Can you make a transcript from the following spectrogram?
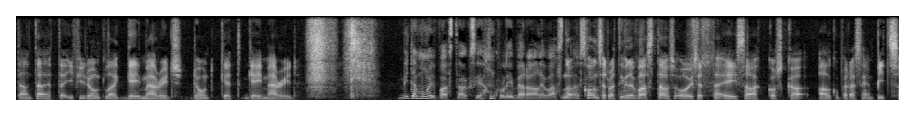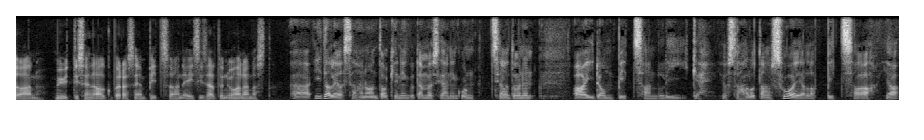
Tämä on tämä, että if you don't like gay marriage, don't get gay married. Mitä muita vastauksia on kuin liberaali No vastaus? konservatiivinen vastaus olisi, että ei saa, koska alkuperäiseen pizzaan, myyttiseen alkuperäiseen pizzaan ei sisältynyt ananasta. Ää, Italiassahan on toki niinku tämmöisiä, niinku, siellä on tämmöinen aidon pizzan liike, jossa halutaan suojella pizzaa ja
